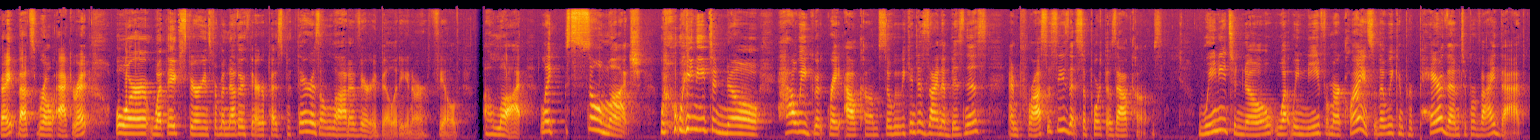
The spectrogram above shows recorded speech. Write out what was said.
right? That's real accurate. Or what they experience from another therapist, but there is a lot of variability in our field. A lot, like so much. We need to know how we get great outcomes so we can design a business and processes that support those outcomes. We need to know what we need from our clients so that we can prepare them to provide that.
